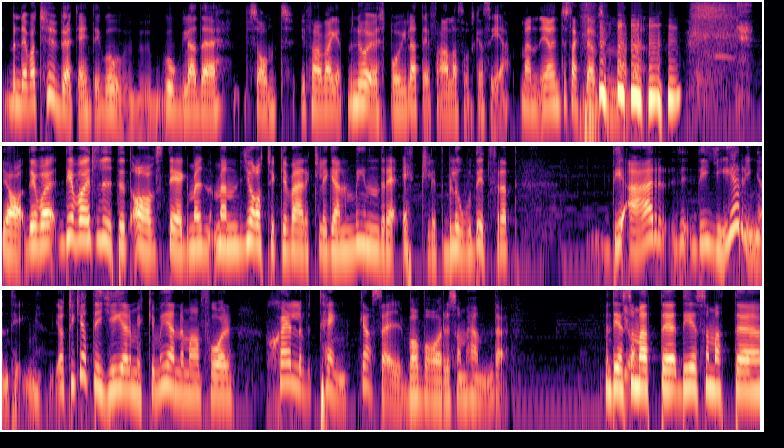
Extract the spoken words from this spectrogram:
Men det var tur att jag inte go googlade sånt i förväg. Men nu har jag spoilat det för alla som ska se. Men jag har inte sagt vem som är mördaren. Ja, det var, det var ett litet avsteg, men, men jag tycker verkligen mindre äckligt blodigt. För att det, är, det, ger ingenting. Jag tycker att det ger mycket mer när man får själv tänka sig vad var det som hände. Men det är som att, eh, det är som att eh,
